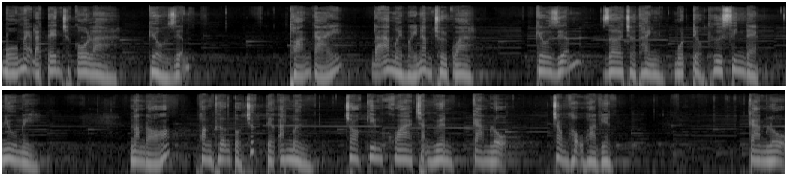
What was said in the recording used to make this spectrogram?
bố mẹ đặt tên cho cô là kiều diễm. Thoáng cái, đã mười mấy năm trôi qua, kiều diễm giờ trở thành một tiểu thư xinh đẹp, nhu mì. Năm đó, hoàng thượng tổ chức tiệc ăn mừng cho kim khoa trạng nguyên, cam lộ trong hậu hoa viên. Cam lộ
